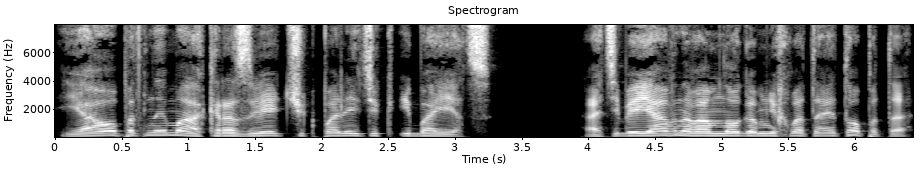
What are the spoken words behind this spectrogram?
Я опытный маг, разведчик, политик и боец. А тебе явно во многом не хватает опыта.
